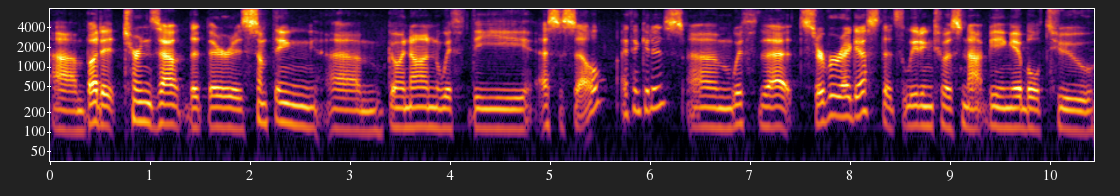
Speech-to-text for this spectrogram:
Um, but it turns out that there is something um, going on with the SSL, I think it is, um, with that server, I guess, that's leading to us not being able to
